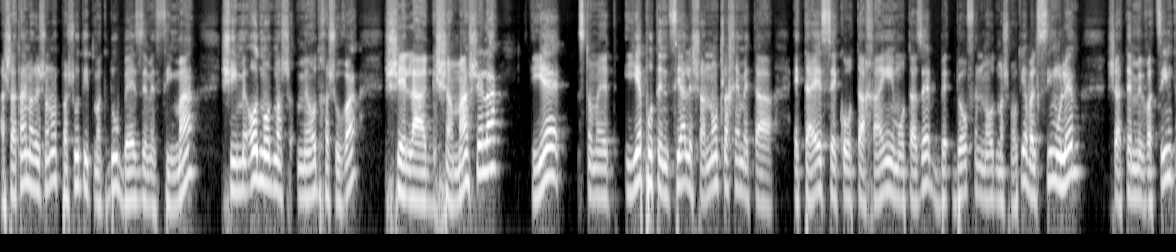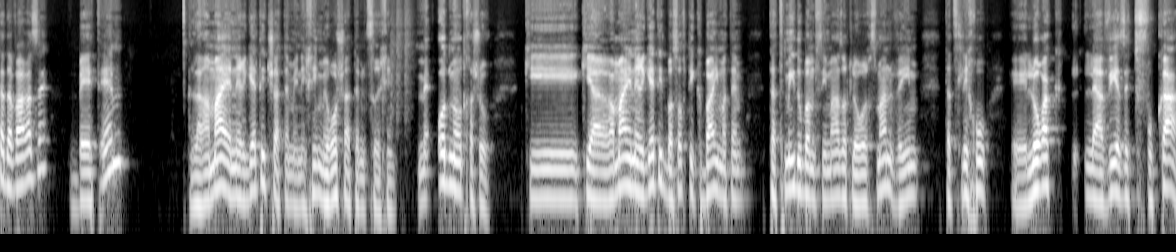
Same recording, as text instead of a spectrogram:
השעתיים הראשונות פשוט תתמקדו באיזה משימה שהיא מאוד מאוד, מאוד חשובה, שלהגשמה שלה יהיה זאת אומרת, יהיה פוטנציאל לשנות לכם את, ה, את העסק או את החיים או את הזה באופן מאוד משמעותי, אבל שימו לב שאתם מבצעים את הדבר הזה בהתאם לרמה האנרגטית שאתם מניחים מראש שאתם צריכים. מאוד מאוד חשוב, כי, כי הרמה האנרגטית בסוף תקבע אם אתם תתמידו במשימה הזאת לאורך זמן, ואם תצליחו אה, לא רק להביא איזו תפוקה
